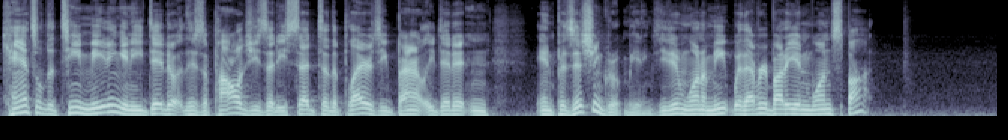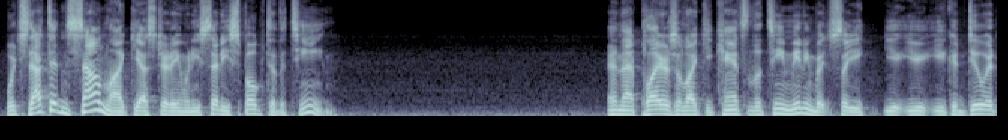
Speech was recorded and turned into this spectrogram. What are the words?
canceled the team meeting and he did his apologies that he said to the players. He apparently did it in in position group meetings. He didn't want to meet with everybody in one spot, which that didn't sound like yesterday when he said he spoke to the team. And that players are like, you cancel the team meeting, but so you you you, you could do it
